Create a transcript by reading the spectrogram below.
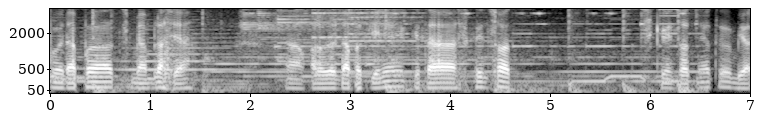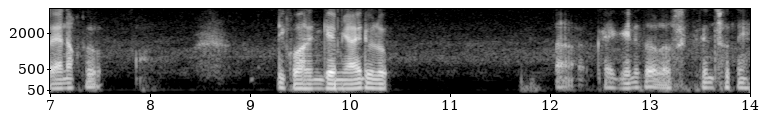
gue dapet 19 ya. Nah kalau udah dapet gini kita screenshot. Screenshotnya tuh biar enak tuh. Dikeluarin gamenya aja dulu. Nah kayak gini tuh lo screenshot nih.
